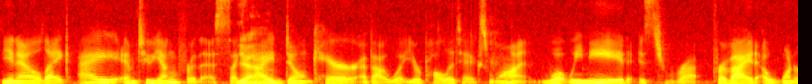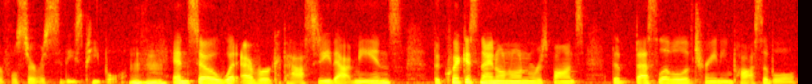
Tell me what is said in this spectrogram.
you know like i am too young for this like Yeah. i don't care about what your politics want what we need is to pro- provide a wonderful service to these people Mhm. and so whatever capacity that means the quickest 911 response the best level of training possible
